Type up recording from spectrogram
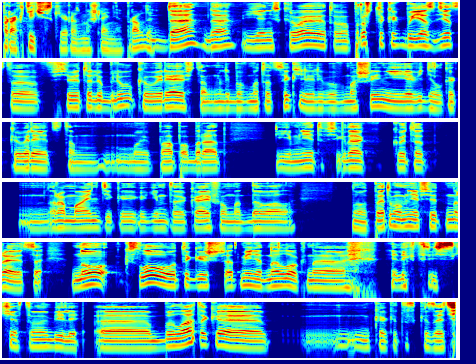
практические размышления, правда? Да, да, я не скрываю этого. Просто как бы я с детства все это люблю, ковыряюсь там либо в мотоцикле, либо в машине. Я видел, как ковыряется там мой папа, брат, и мне это всегда какой-то романтикой, каким-то кайфом отдавало. Вот, поэтому мне все это нравится. Но, к слову, ты говоришь, отменят налог на электрические автомобили. А, была такая, как это сказать?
